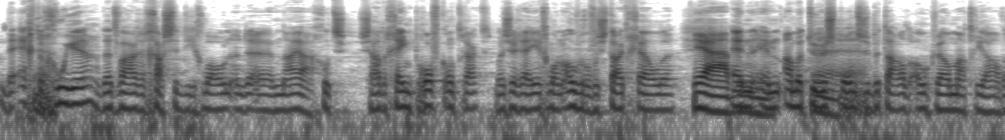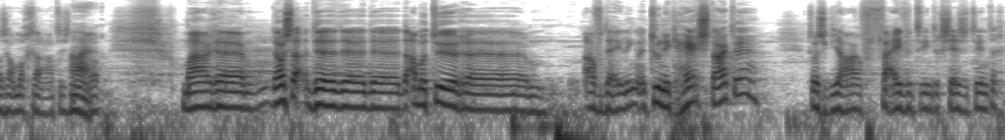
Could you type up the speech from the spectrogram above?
de echte goeie, dat waren gasten die gewoon, een, eh, nou ja, goed, ze hadden geen profcontract. Maar ze reden gewoon overal voor startgelden. Ja, En, en amateursponsors Ja, ja. betaalden ook wel materiaal, was allemaal gratis. Ah, ja. op. Maar eh, dat was de, de, de, de, de amateur eh, afdeling. En toen ik herstartte, toen was ik jaar of 25, 26.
